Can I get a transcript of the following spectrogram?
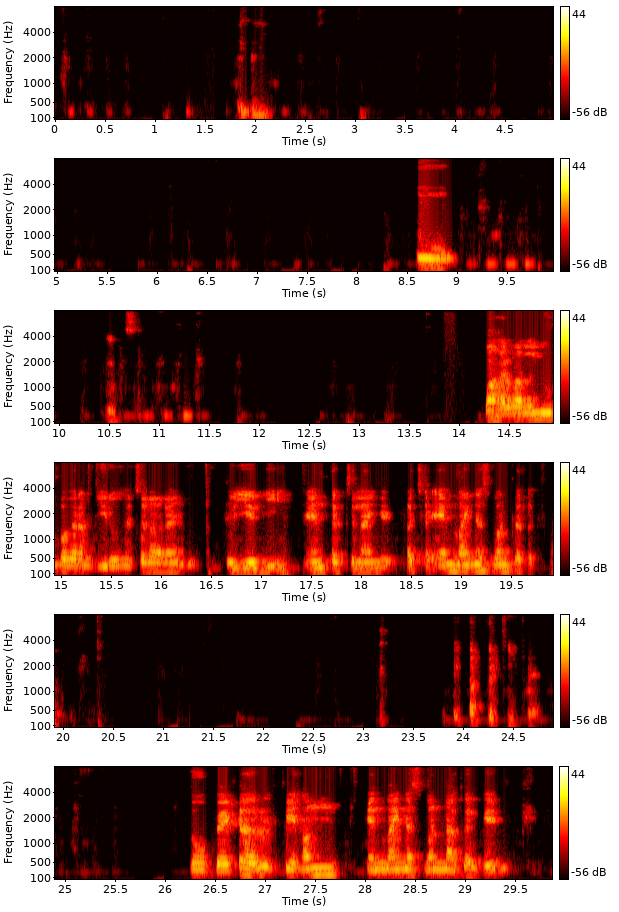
तो बाहर वाला लूप अगर हम ज़ीरो से चला रहे हैं तो ये भी एन तक चलाएँगे। अच्छा एन माइनस वन कर रखा हूँ। तब तो ठीक है। तो बेटर कि हम एन माइनस वन ना करके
